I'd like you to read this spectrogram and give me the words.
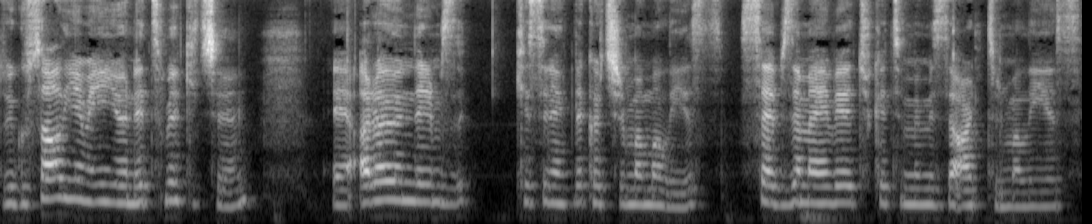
duygusal yemeği yönetmek için e, ara öğünlerimizi kesinlikle kaçırmamalıyız. Sebze meyve tüketimimizi arttırmalıyız.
